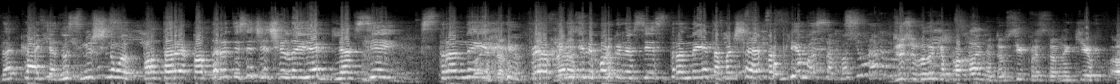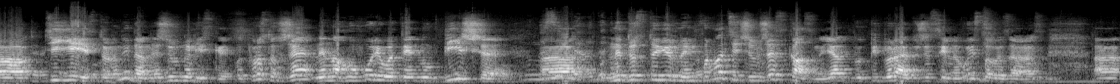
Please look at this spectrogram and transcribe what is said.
Да, Катя, ну смешно, полторы, полторы тысячи человек для всей страны, при определенных органов всей страны, это большая проблема сопоставить. Дуже велике прохання до всіх представників е, тієї сторони, да, не журналістської, от просто вже не наговорювати ну, більше Ну, на е, себе, да. недостовірної інформації, чим вже сказано. Я тут підбираю дуже сильно вислови зараз. Е,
